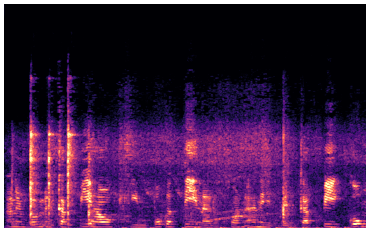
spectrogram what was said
อันนี้บ่เป็นกะปิเฮากินปกตินะทุกคน อันนี้เป็นกะปิกุ้ง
